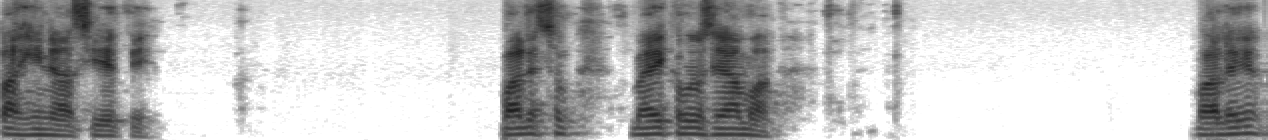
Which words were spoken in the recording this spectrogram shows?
página 7. ¿Vale? ¿Veis cómo se llama? ¿Vale?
